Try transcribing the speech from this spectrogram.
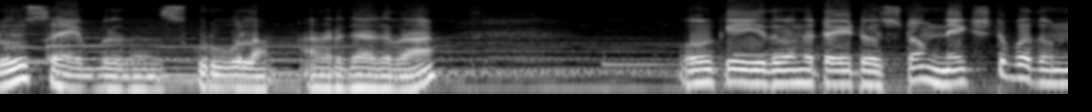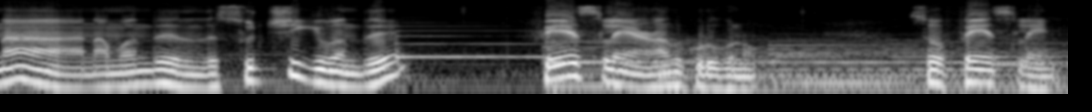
லூஸ் ஆகிடுது அந்த ஸ்க்ரூவெலாம் அதற்காக தான் ஓகே இது வந்து டைட் வச்சுட்டோம். நெக்ஸ்ட்டு பார்த்தோம்னா நம்ம வந்து இந்த சுவிட்சுக்கு வந்து ஃபேஸ் லைனாவது கொடுக்கணும். So phase line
